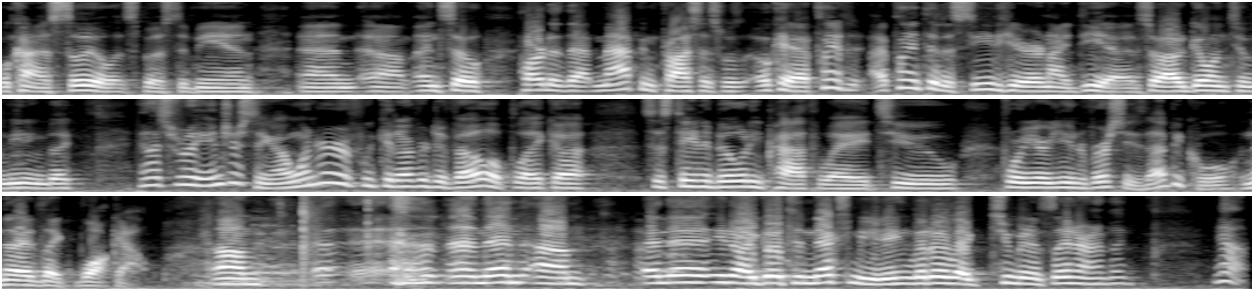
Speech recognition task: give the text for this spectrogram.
what kind of soil it's supposed to be in. And, um, and so part of that mapping process was okay, I planted, I planted a seed here, an idea. And so I would go into a meeting and be like, you know, that's really interesting. I wonder if we could ever develop like a, sustainability pathway to four-year universities. That'd be cool. And then I'd like walk out. Um, and then, um, and then you know, I go to the next meeting. Literally like two minutes later, and I'm like, yeah.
